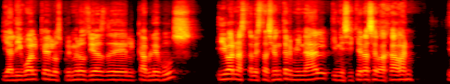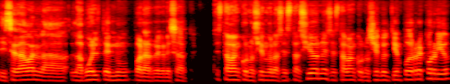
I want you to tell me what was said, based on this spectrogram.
y al igual que los primeros días del cablebús, iban hasta la estación terminal y ni siquiera se bajaban y se daban la, vuelta en U para regresar. Estaban conociendo las estaciones, estaban conociendo el tiempo de recorrido,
